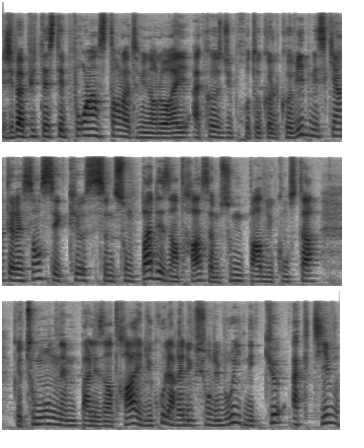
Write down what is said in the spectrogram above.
J'ai pas pu tester pour l'instant la tenue dans l'oreille à cause du protocole Covid, mais ce qui est intéressant, c'est que ce ne sont pas des intras. Samsung part du constat que tout le monde n'aime pas les intras et du coup, la réduction du bruit n'est que active.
